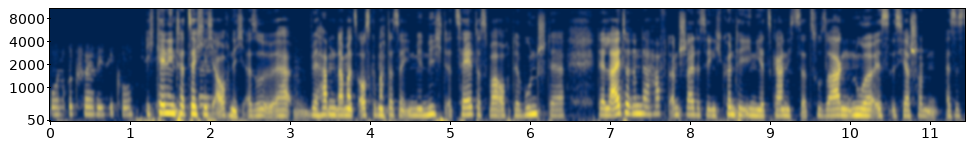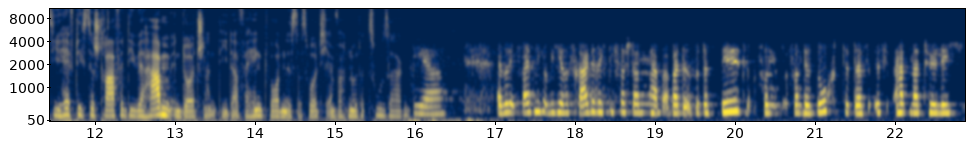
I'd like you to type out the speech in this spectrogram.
hohen Rückfallrisiko. Ich kenne ihn tatsächlich auch nicht. Also er, wir haben damals ausgemacht, dass er ihn mir nicht erzählt. Das war auch der Wunsch der, der Leiterin der Haftanstalt. Deswegen ich könnte Ihnen jetzt gar nichts dazu sagen. Nur es ist ja schon, es ist die heftigste Strafe, die wir haben in Deutschland, die da verhängt worden ist. Das wollte ich einfach nur dazu sagen. Ja. Also ich weiß nicht, ob ich Ihre Frage richtig verstanden habe, aber das, das Bild von, von der Sucht, das ist, hat natürlich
